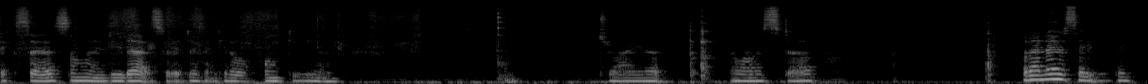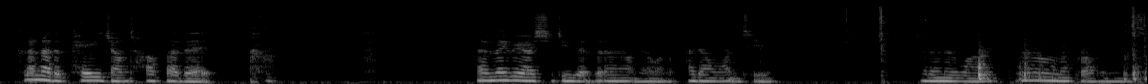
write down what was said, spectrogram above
excess. I'm gonna do that so it doesn't get all funky and dry up a lot of stuff. But I noticed they, they put another page on top of it. and uh, maybe I should do that, but I don't know. I don't want to. I don't know why. I don't know what my problem is.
